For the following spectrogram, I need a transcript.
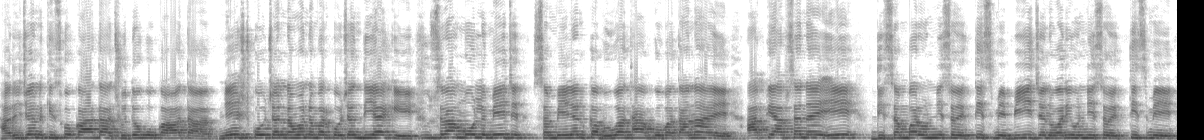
हरिजन किसको कहा था? अछूतों को कहा था। नेक्स्ट क्वेश्चन, नवा नंबर क्वेश्चन दिया है कि दूसरा मूल मेज सम्मेलन कब हुआ था? आपको बताना है। आपके ऑप्शन है ए, दिसंबर 1931 में, बी, जनवरी 1931 में,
